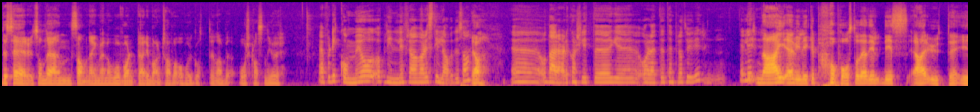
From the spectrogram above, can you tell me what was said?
det ser ut som det er en sammenheng mellom hvor varmt det er i Barentshavet, og hvor godt denne årsklassen gjør. Ja, for de kommer jo opprinnelig fra Var det Stillehavet du sa? Ja. Eh, og der er det kanskje litt eh, ålreite uh, temperaturer? Eller? Nei, jeg vil ikke påstå det. De, de er ute i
